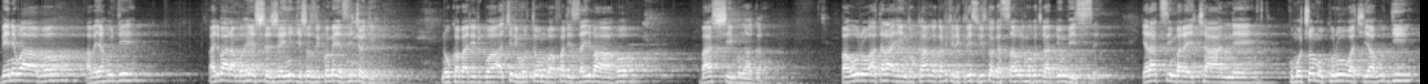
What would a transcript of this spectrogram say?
Bene wabo abayahudi bari baramuhesheje inyigisho zikomeye z'icyo gihe. Nuko abarirwa akiri muto mu bafarizayi baho bashimwaga. Pawulo atarahinduka ngo agarukire kirisi witwaga sawuli nk'uko twabyumvise. Yari atsimbaraye cyane ku muco mukuru wa kiyahudi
